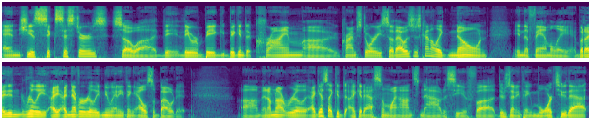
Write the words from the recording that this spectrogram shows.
and she has six sisters, so uh, they they were big big into crime, uh, crime stories. So that was just kind of like known in the family, but I didn't really, I, I never really knew anything else about it. Um, and I'm not really. I guess I could I could ask some of my aunts now to see if uh, there's anything more to that.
